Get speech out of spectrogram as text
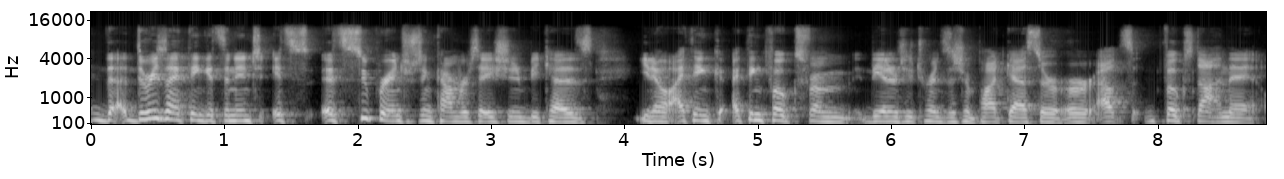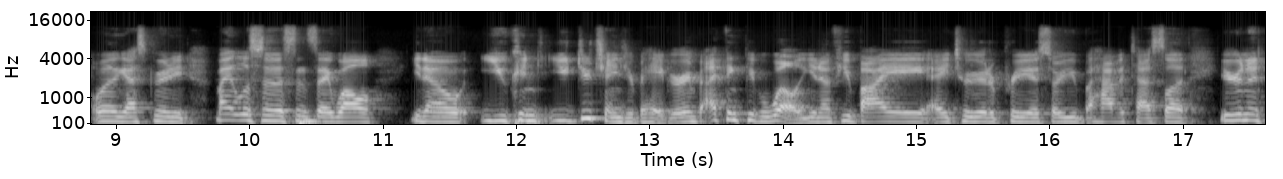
the, the reason I think it's an it's it's super interesting conversation because you know I think I think folks from the energy transition podcast or, or out, folks not in the oil and gas community might listen to this and say, well, you know, you can you do change your behavior, and I think people will. You know, if you buy a, a Toyota Prius or you have a Tesla, you're gonna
